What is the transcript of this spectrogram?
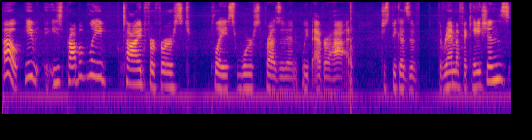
Oh, he he's probably tied for first place worst president we've ever had, just because of the ramifications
